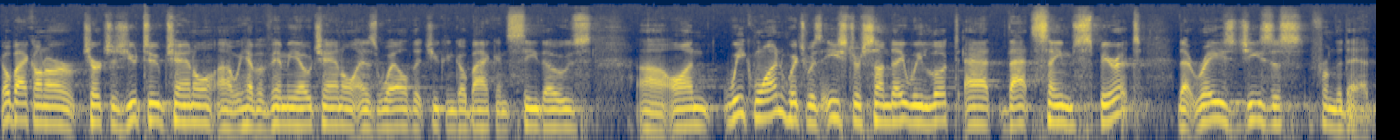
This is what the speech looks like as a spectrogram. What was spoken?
go back on our church's YouTube channel. Uh, we have a Vimeo channel as well that you can go back and see those. Uh, on week one, which was Easter Sunday, we looked at that same spirit that raised Jesus from the dead,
